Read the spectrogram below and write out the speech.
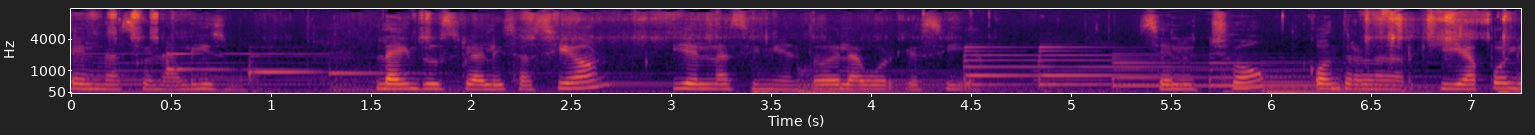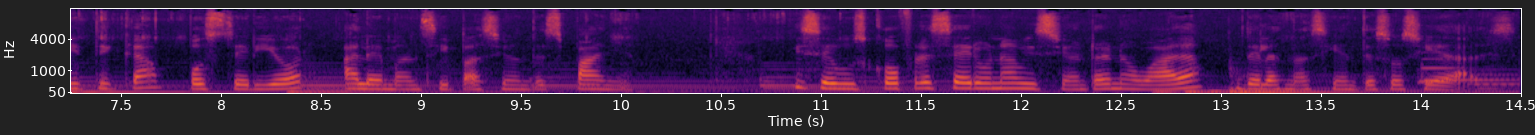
el nacionalismo, la industrialización y el nacimiento de la burguesía. Se luchó contra la anarquía política posterior a la emancipación de España y se buscó ofrecer una visión renovada de las nacientes sociedades.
